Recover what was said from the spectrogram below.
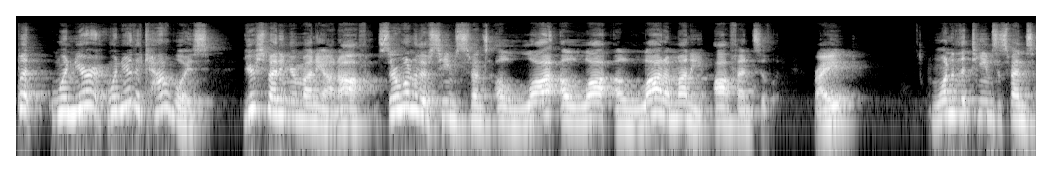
But when you're when you're the Cowboys, you're spending your money on offense. They're one of those teams that spends a lot, a lot, a lot of money offensively, right? One of the teams that spends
